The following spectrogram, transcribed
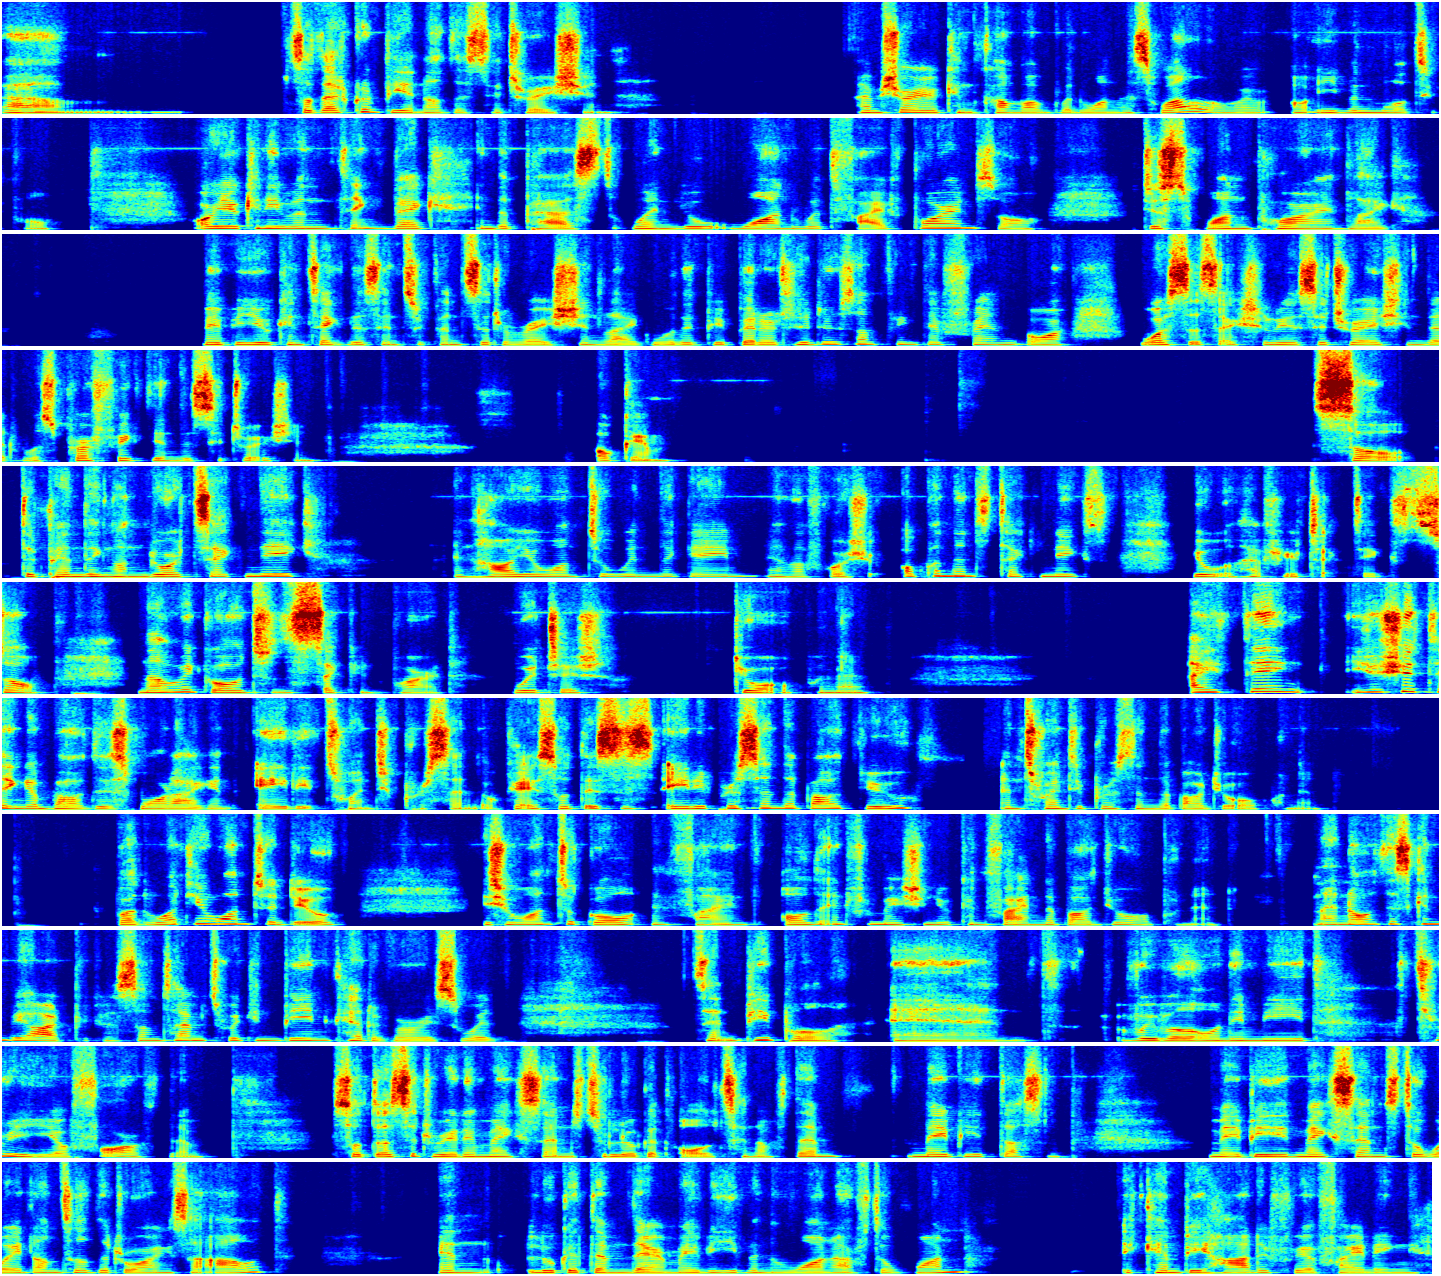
Um, so that could be another situation. I'm sure you can come up with one as well, or, or even multiple. Or you can even think back in the past when you won with five points or just one point. Like maybe you can take this into consideration. Like, would it be better to do something different? Or was this actually a situation that was perfect in this situation? Okay. So, depending on your technique, and how you want to win the game, and of course, your opponent's techniques, you will have your tactics. So now we go to the second part, which is your opponent. I think you should think about this more like an 80 20%. Okay, so this is 80% about you and 20% about your opponent. But what you want to do is you want to go and find all the information you can find about your opponent. And I know this can be hard because sometimes we can be in categories with 10 people and we will only meet three or four of them. So, does it really make sense to look at all 10 of them? Maybe it doesn't. Maybe it makes sense to wait until the drawings are out and look at them there, maybe even one after one. It can be hard if we are fighting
